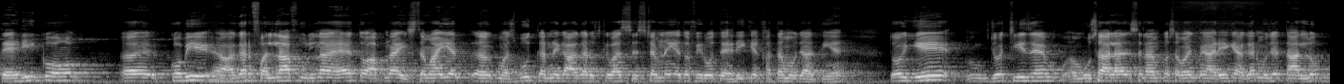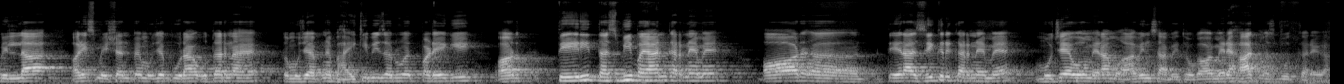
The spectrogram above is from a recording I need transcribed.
تحریکوں کو کو بھی اگر پھلنا پھولنا ہے تو اپنا اجتماعیت مضبوط کرنے کا اگر اس کے بعد سسٹم نہیں ہے تو پھر وہ تحریکیں ختم ہو جاتی ہیں۔ تو یہ جو چیز ہے، موسیٰ علیہ السلام کو سمجھ میں آ رہی ہے کہ اگر مجھے تعلق باللہ اور اس مشن پہ مجھے پورا اترنا ہے تو مجھے اپنے بھائی کی بھی ضرورت پڑے گی اور تیری تسبیح بیان کرنے میں اور تیرا ذکر کرنے میں مجھے وہ میرا معاون ثابت ہوگا اور میرے ہاتھ مضبوط کرے گا۔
